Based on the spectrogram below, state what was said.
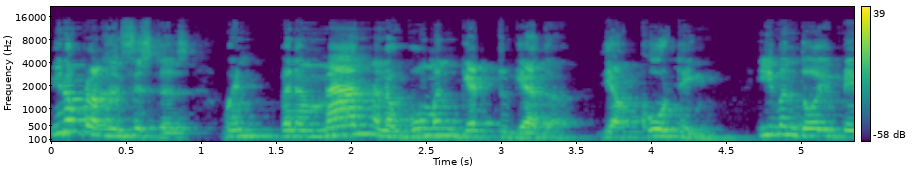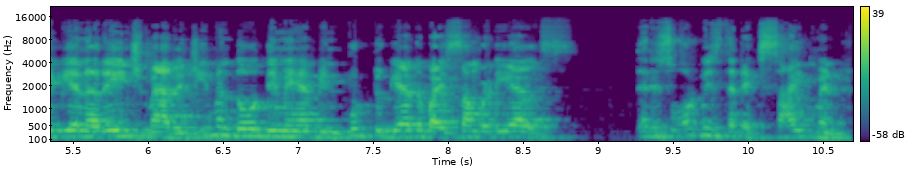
You know, brothers and sisters, when, when a man and a woman get together, they are courting, even though it may be an arranged marriage, even though they may have been put together by somebody else. There is always that excitement.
